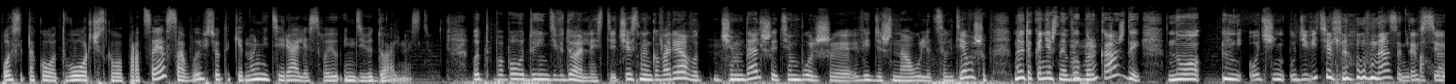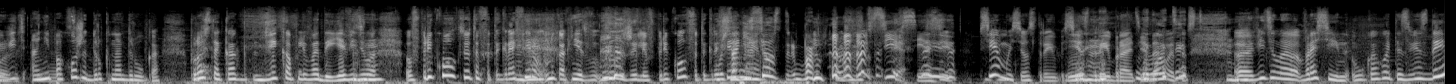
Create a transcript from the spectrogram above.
после такого творческого процесса вы все-таки ну, не теряли свою индивидуальность. Вот по поводу индивидуальности. Честно говоря, вот чем дальше, тем больше видишь на улицах девушек. Ну, это, конечно, выбор Мгм. каждый, но очень удивительно у нас Они это все. похожи Ведь они похожи друг на друга. Просто как две капли воды. Я видела в прикол, кто-то фотографировал, ну как нет, вы- выложили в прикол что, фотографирование. не сестры, Все, Все. Все, мы сестры, сестры и братья, да. Э, Видела в России у какой-то звезды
